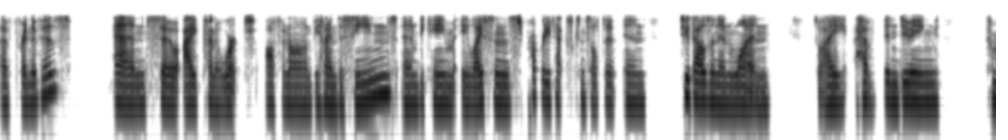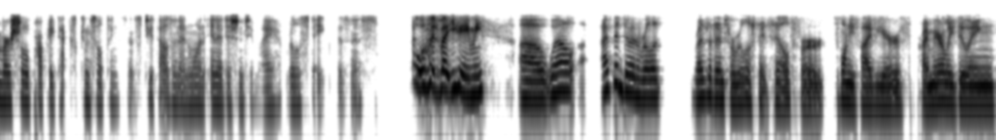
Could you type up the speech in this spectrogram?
a friend of his. And so I kind of worked off and on behind the scenes and became a licensed property tax consultant in 2001. So I have been doing commercial property tax consulting since 2001, in addition to my real estate business. Well, what about you, Amy? Uh, well, I've been doing real, residential real estate sales for 25 years, primarily doing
